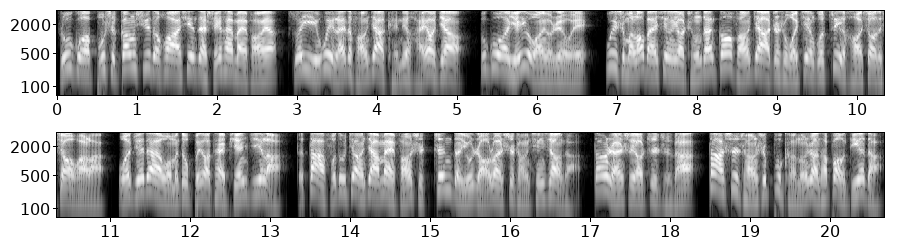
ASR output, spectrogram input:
如果不是刚需的话，现在谁还买房呀？所以未来的房价肯定还要降。不过也有网友认为。为什么老百姓要承担高房价？这是我见过最好笑的笑话了。我觉得我们都不要太偏激了。这大幅度降价卖房是真的有扰乱市场倾向的，当然是要制止的。大市场是不可能让它暴跌的。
